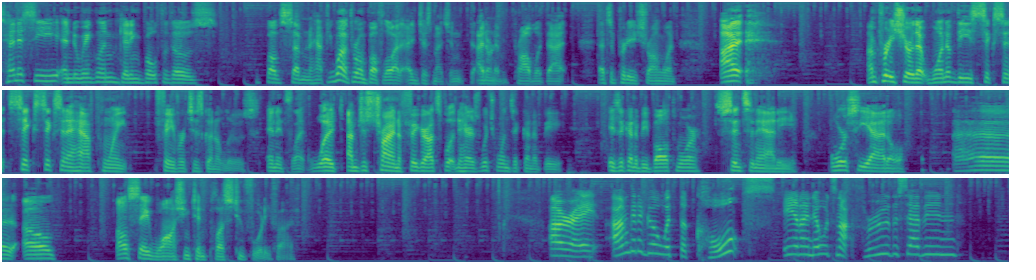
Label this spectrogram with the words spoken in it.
Tennessee and New England getting both of those above seven and a half. You want to throw in Buffalo? I, I just mentioned. I don't have a problem with that. That's a pretty strong one. I, I'm pretty sure that one of these six, six, six and a half point favorites is going to lose, and it's like what I'm just trying to figure out, splitting hairs. Which one's it going to be? Is it going to be Baltimore, Cincinnati, or Seattle? Uh, I'll I'll say Washington plus 245. All right, I'm gonna go with the Colts, and I know it's not through the seven.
